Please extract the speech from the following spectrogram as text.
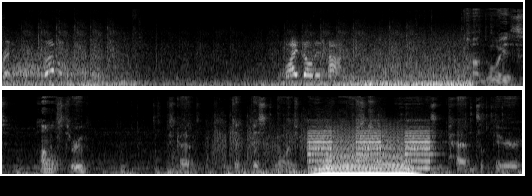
Ready. Trouble. Zone is hot. convoy is almost through. Just gotta get this north first. Some Pattons up there.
